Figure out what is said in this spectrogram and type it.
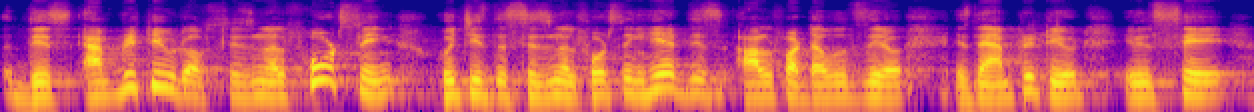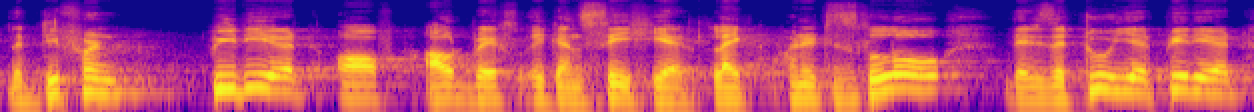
this amplitude of seasonal forcing, which is the seasonal forcing here, this alpha double zero is the amplitude. You will say the different period of outbreaks we can see here. Like when it is low, there is a two-year period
